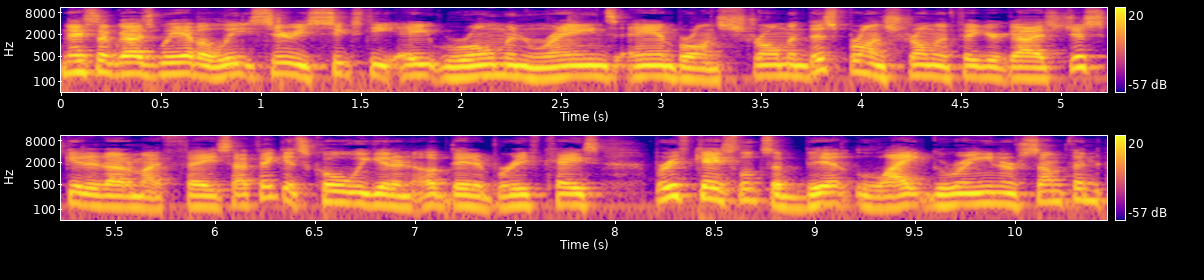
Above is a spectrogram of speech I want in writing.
Next up, guys, we have Elite Series 68 Roman Reigns and Braun Strowman. This Braun Strowman figure, guys, just get it out of my face. I think it's cool we get an updated briefcase. Briefcase looks a bit light green or something,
